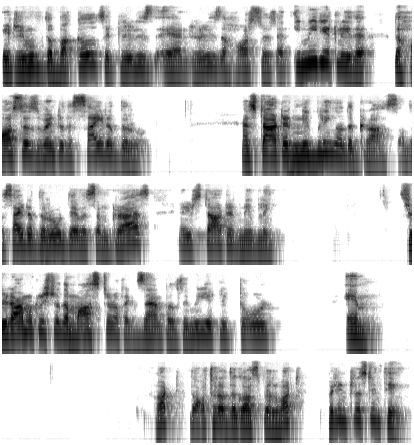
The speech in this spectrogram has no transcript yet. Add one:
It removed the buckles, it released and released the horses, and immediately the, the horses went to the side of the road and started nibbling on the grass. On the side of the road, there was some grass, and it started nibbling. Sri Ramakrishna, the master of examples, immediately told M, what? The author of the gospel, what? Very interesting thing.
